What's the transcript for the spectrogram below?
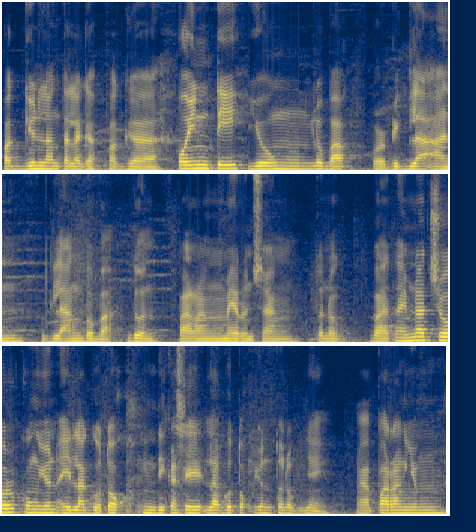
Pag yun lang talaga, pag ah, pointy yung lubak or biglaan, biglaang baba, doon parang meron siyang tunog. But I'm not sure kung yun ay lagutok. Hindi kasi lagutok yung tunog niya eh. Ah, parang yung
